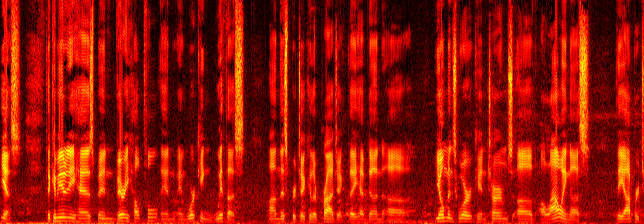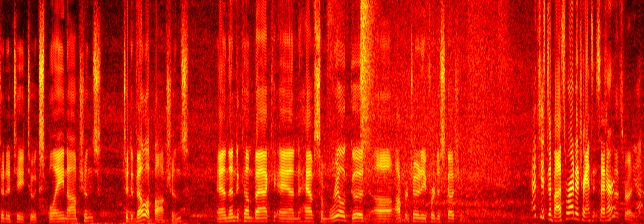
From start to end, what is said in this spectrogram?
Yes, the community has been very helpful in, in working with us on this particular project. They have done uh, yeoman's work in terms of allowing us the opportunity to explain options, to develop options, and then to come back and have some real good uh, opportunity for discussion. That's just a bus. We're at a transit center. That's right. Yeah.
